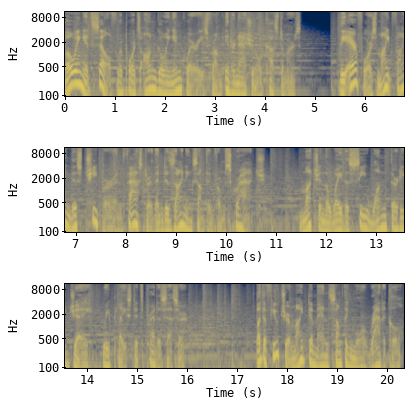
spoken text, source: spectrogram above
Boeing itself reports ongoing inquiries from international customers. The Air Force might find this cheaper and faster than designing something from scratch, much in the way the C-130J replaced its predecessor. But the future might demand something more radical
